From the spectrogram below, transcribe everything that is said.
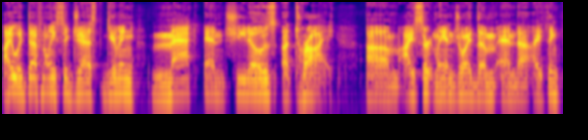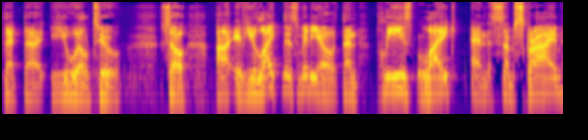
I would definitely suggest giving mac and Cheetos a try. Um, I certainly enjoyed them, and uh, I think that uh, you will too. So, uh, if you like this video, then please like and subscribe.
